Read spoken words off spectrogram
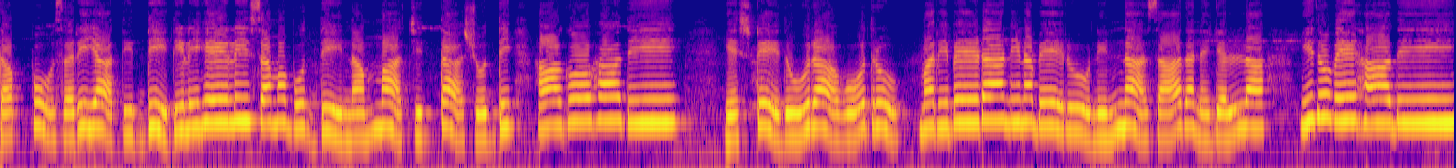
ತಪ್ಪು ಸರಿಯ ತಿದ್ದಿ ತಿಳಿ ಹೇಳಿ, ಸಮಬುದ್ಧಿ ನಮ್ಮ ಚಿತ್ತ ಶುದ್ಧಿ ಆಗೋ ಹಾದಿ. ಎಷ್ಟೇ ದೂರ ಹೋದ್ರು ಮರಿಬೇಡ ನಿನಬೇರು ನಿನ್ನ ಸಾಧನೆಗೆಲ್ಲ ಇದುವೇ ಹಾದಿ.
